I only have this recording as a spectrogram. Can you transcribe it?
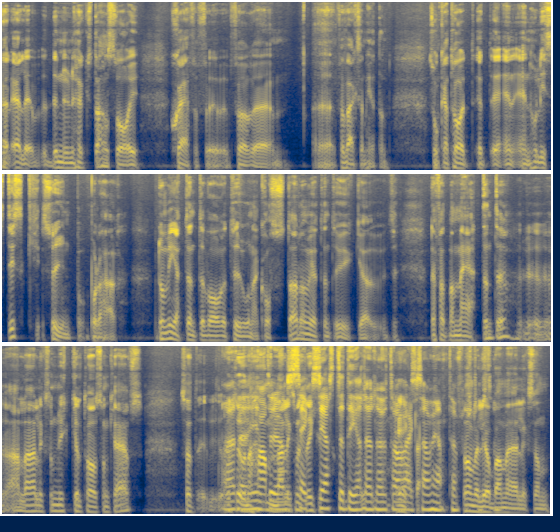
Eller, eller den högsta ansvarig chef för, för, eh, för verksamheten. Som kan ta ett, ett, en, en, holistisk syn på, på det här. De vet inte vad returerna kostar, de vet inte vilka... Därför att man mäter inte alla liksom nyckeltal som krävs. Så att ja, det är inte den liksom sexigaste riktigt... delen av Exakt. verksamheten. De vill jobba med liksom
